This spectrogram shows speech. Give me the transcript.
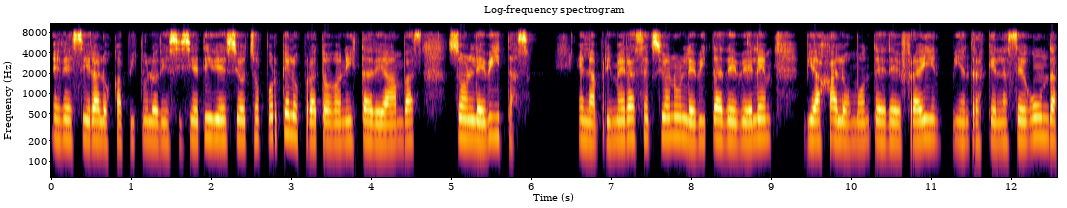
es decir, a los capítulos 17 y 18, porque los protagonistas de ambas son levitas. En la primera sección un levita de Belén viaja a los montes de Efraín, mientras que en la segunda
